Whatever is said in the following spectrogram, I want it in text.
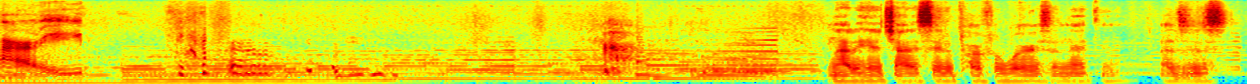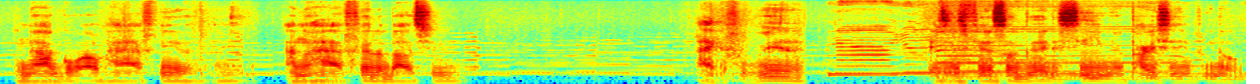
All right. I'm not in here trying to say the perfect words or nothing. I just, you know, I go off how I feel. And I know how I feel about you. Like, for real. It just feels so good to see you in person, if you know,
